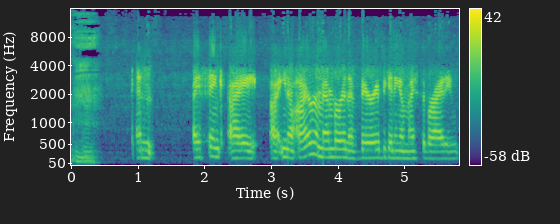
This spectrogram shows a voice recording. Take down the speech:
Mm-hmm. And I think I, I, you know, I remember in the very beginning of my sobriety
